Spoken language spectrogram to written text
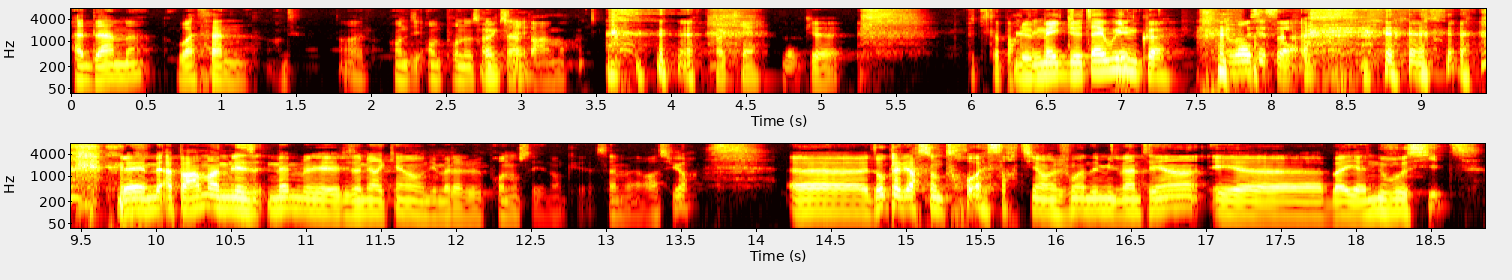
Adam Wathan. On, dit- on, prononce comme ça apparemment. Ok. Donc, euh, Le mec de Tywin, quoi. ouais, c'est ça. mais, apparemment, même les, même les, Américains ont du mal à le prononcer, donc ça me rassure. Euh, donc la version 3 est sortie en juin 2021 et euh, bah, il y a un nouveau site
